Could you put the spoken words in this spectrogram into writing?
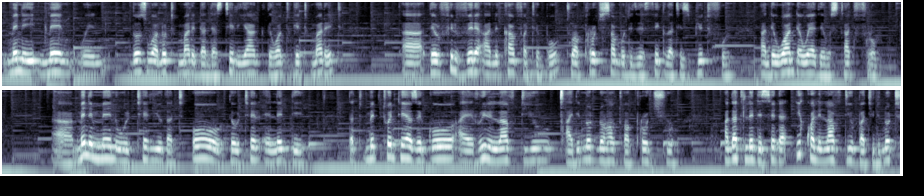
many men, when those who are not married and they're still young, they want to get married, uh, they will feel very uncomfortable to approach somebody they think that is beautiful and they wonder where they will start from. Uh, many men will tell you that, oh, they will tell a lady that 20 years ago I really loved you, I did not know how to approach you. And that lady said, I equally loved you, but you did not.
